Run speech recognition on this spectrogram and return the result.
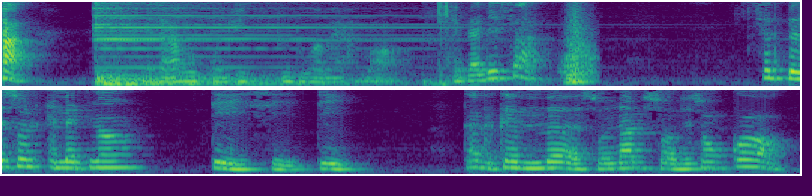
Ha! Mais ça va vous conduire tout droit vers la mort. Regardez ça. Cette personne est maintenant décédée. Quand quelqu'un meurt, son âme sort de son corps.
